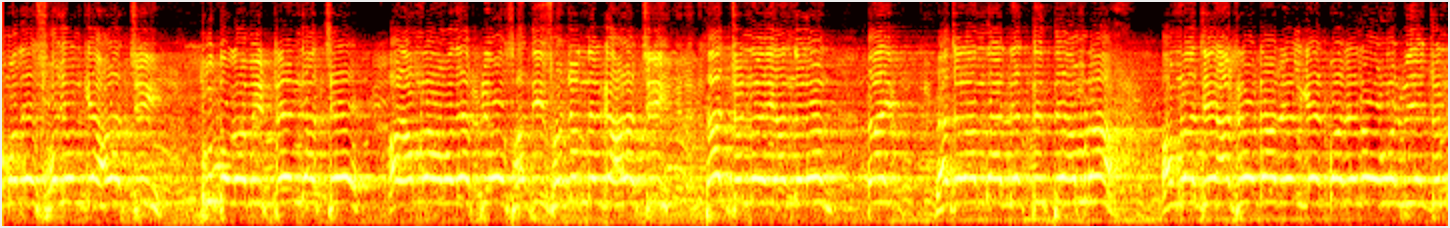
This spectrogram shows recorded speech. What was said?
আমাদের স্বজনকে হারাচ্ছি। দ্রুতগামী ট্রেন যাচ্ছে আর আমরা আমাদের প্রিয় সাথী স্বজনদেরকে হারাচ্ছি। তার জন্য এই আন্দোলন তাই বেচারামদার নেতৃত্বে আমরা আমরা যে আঠেরোটা রেল গেট বা রেল ওভারব্রিজের জন্য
